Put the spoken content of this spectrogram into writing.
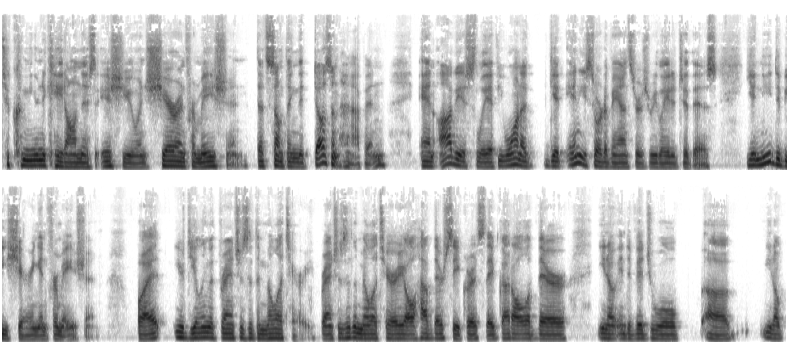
to communicate on this issue and share information. That's something that doesn't happen. And obviously, if you want to get any sort of answers related to this, you need to be sharing information. But you're dealing with branches of the military. Branches of the military all have their secrets. They've got all of their, you know, individual, uh, you know,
